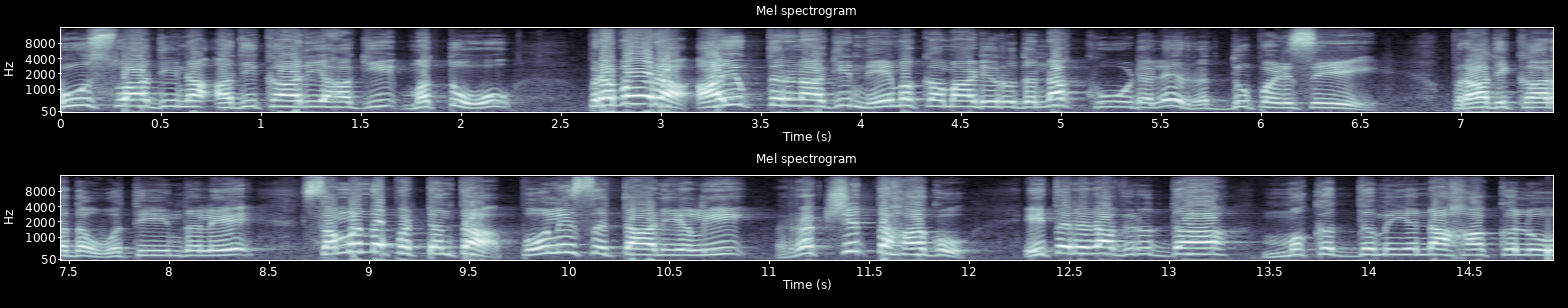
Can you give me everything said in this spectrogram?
ಭೂಸ್ವಾಧೀನ ಅಧಿಕಾರಿಯಾಗಿ ಮತ್ತು ಪ್ರಭಾರ ಆಯುಕ್ತರನ್ನಾಗಿ ನೇಮಕ ಮಾಡಿರುವುದನ್ನ ಕೂಡಲೇ ರದ್ದುಪಡಿಸಿ. ಪ್ರಾಧಿಕಾರದ ವತಿಯಿಂದಲೇ ಸಂಬಂಧಪಟ್ಟಂತ ಪೊಲೀಸ್ ಠಾಣೆಯಲ್ಲಿ ರಕ್ಷಿತ್ ಹಾಗೂ ಇತರರ ವಿರುದ್ಧ ಮೊಕದ್ದಮೆಯನ್ನ ಹಾಕಲು,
